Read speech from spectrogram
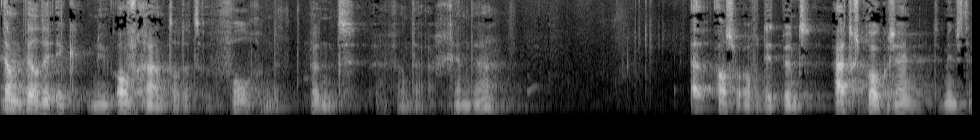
dan wilde ik nu overgaan tot het volgende punt van de agenda. Eh, Als we over dit punt uitgesproken zijn, tenminste.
